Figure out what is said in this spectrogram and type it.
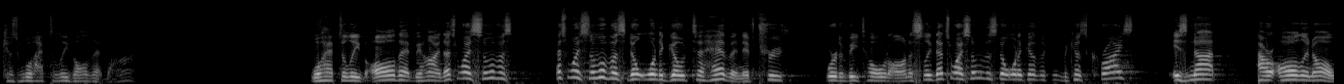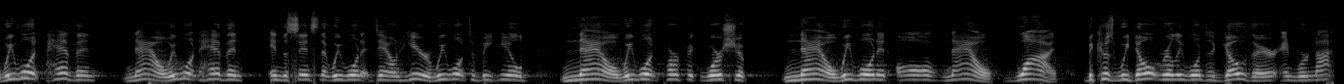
Because we'll have to leave all that behind. We'll have to leave all that behind. That's why some of us that's why some of us don't want to go to heaven if truth were to be told honestly. That's why some of us don't want to go because Christ is not our all in all. We want heaven now. We want heaven in the sense that we want it down here. We want to be healed now. We want perfect worship now. We want it all now. Why? Because we don't really want to go there and we're not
